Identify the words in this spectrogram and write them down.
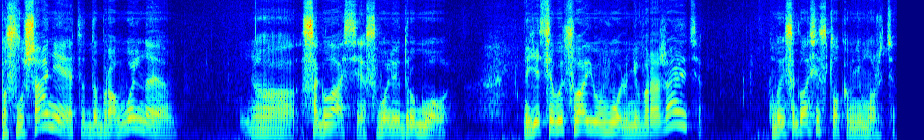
Послушание – это добровольное э, согласие с волей другого. Если вы свою волю не выражаете, вы и согласиться толком не можете.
